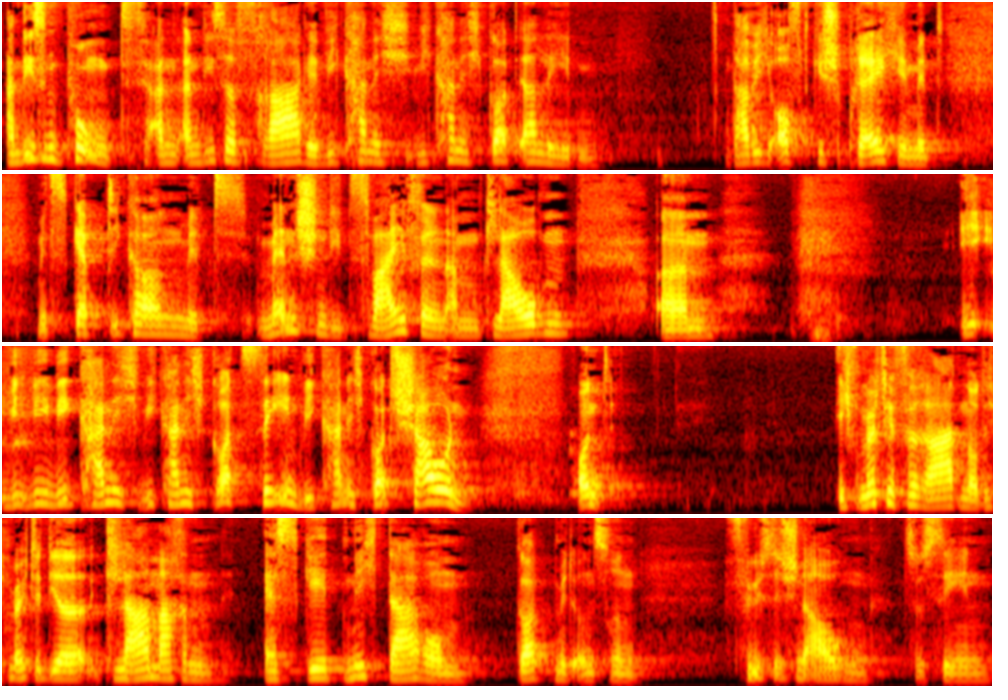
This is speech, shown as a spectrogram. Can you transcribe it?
An diesem Punkt, an, an dieser Frage, wie kann, ich, wie kann ich Gott erleben? Da habe ich oft Gespräche mit, mit Skeptikern, mit Menschen, die zweifeln am Glauben. Ähm, wie, wie, wie, kann ich, wie kann ich Gott sehen? Wie kann ich Gott schauen? Und ich möchte verraten oder ich möchte dir klar machen, es geht nicht darum, Gott mit unseren physischen Augen zu sehen.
